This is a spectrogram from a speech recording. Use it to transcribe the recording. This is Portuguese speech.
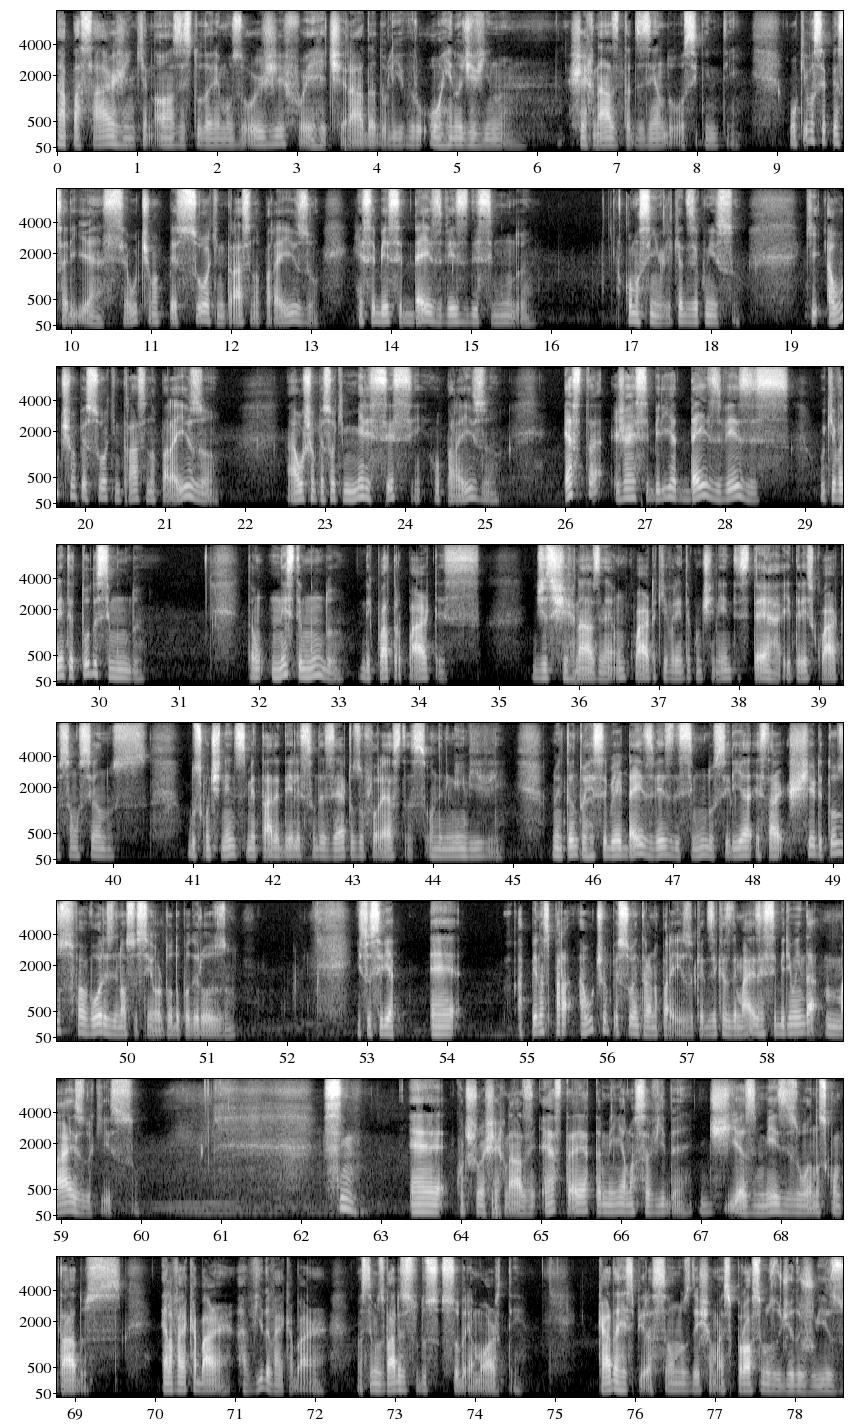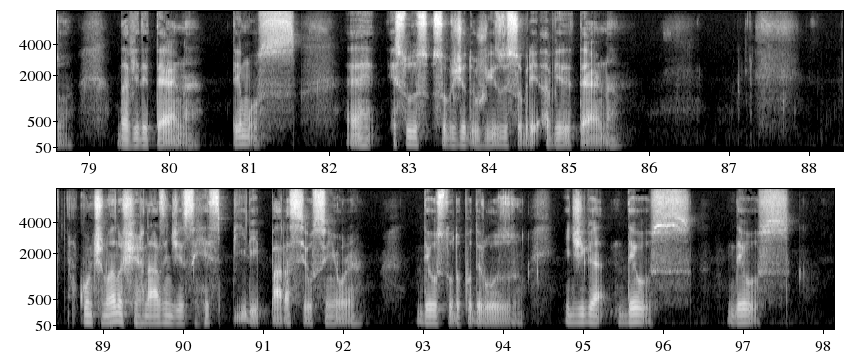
A passagem que nós estudaremos hoje foi retirada do livro O Reino Divino. Shernaz está dizendo o seguinte: O que você pensaria se a última pessoa que entrasse no paraíso recebesse dez vezes desse mundo? Como assim? Ele quer dizer com isso? Que a última pessoa que entrasse no paraíso, a última pessoa que merecesse o paraíso, esta já receberia dez vezes o equivalente a todo esse mundo. Então, neste mundo de quatro partes, diz Shirnazi, né, um quarto equivalente a continentes, terra, e três quartos são oceanos. Dos continentes, metade deles são desertos ou florestas, onde ninguém vive. No entanto, receber dez vezes desse mundo seria estar cheio de todos os favores de Nosso Senhor Todo-Poderoso. Isso seria é, apenas para a última pessoa entrar no paraíso, quer dizer que as demais receberiam ainda mais do que isso. Sim, é, continua Shernazin, esta é também a nossa vida. Dias, meses ou anos contados. Ela vai acabar, a vida vai acabar. Nós temos vários estudos sobre a morte. Cada respiração nos deixa mais próximos do dia do juízo, da vida eterna. Temos é, estudos sobre o dia do juízo e sobre a vida eterna. Continuando, Shernazin diz: respire para seu Senhor, Deus Todo-Poderoso, e diga: Deus, Deus,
